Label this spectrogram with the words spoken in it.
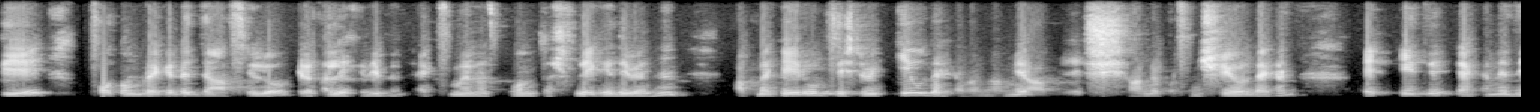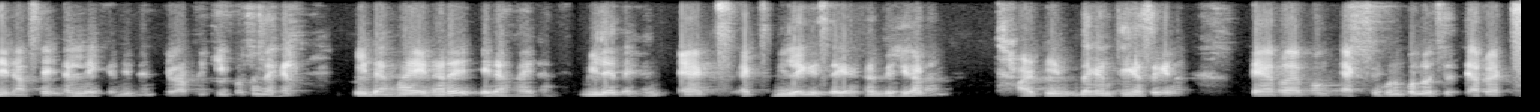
দিয়ে প্রথম ব্র্যাকেটে যা ছিল এটা লিখে দিবেন। এক্স মাইনাস পঞ্চাশ লিখে দিবেন হ্যাঁ? আপনাকে এরকম সিস্টেমে কেউ দেখাবে না। আমি আপনি হান্ড্রেড পার্সেন্ট শিওর দেখেন? এই- যে এখানে যেটা আছে, এটা লিখে দিবেন। এবার আপনি কি করছেন দেখেন? এটা হয় এটারে, এটা হয় এটা মিলে দেখেন এক্স এক্স মিলে গেছে এখানে বেশি কাটা থার্টিন দেখেন ঠিক আছে কিনা? তেরো এবং এক্স গুণ করলে হচ্ছে তেরো এক্স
